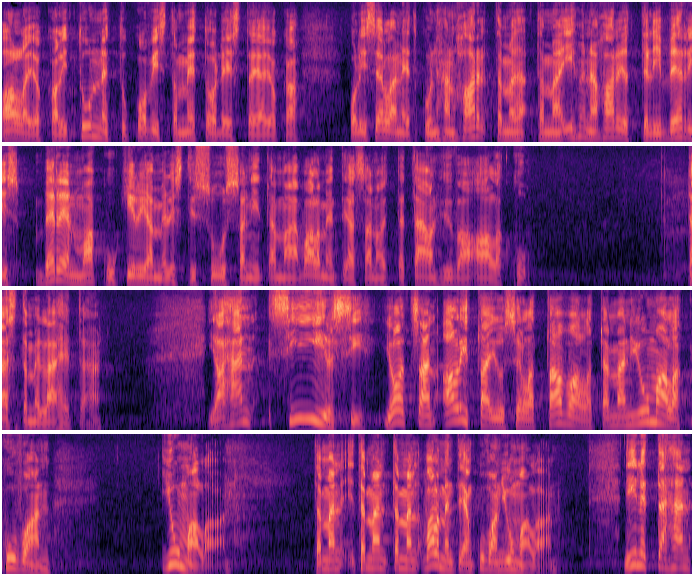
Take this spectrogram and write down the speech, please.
alla, joka oli tunnettu kovista metodeista ja joka oli sellainen, että kun hän tämä, tämä ihminen harjoitteli veris, veren maku kirjaimellisesti suussa, niin tämä valmentaja sanoi, että tämä on hyvä alku. Tästä me lähdetään. Ja hän siirsi jotsain alitajuisella tavalla tämän Jumalakuvan Jumalaan tämän, tämän, tämän valmentajan kuvan Jumalaan. Niin, että, hän,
